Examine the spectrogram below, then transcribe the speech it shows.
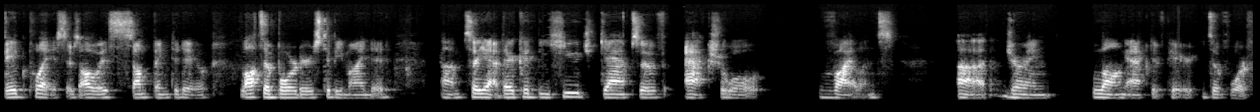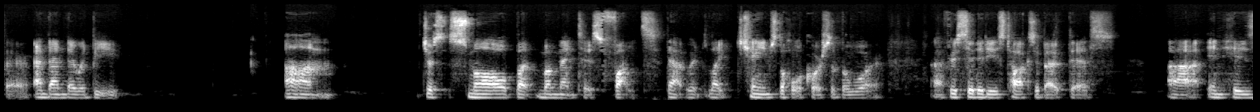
big place. There's always something to do, lots of borders to be minded. Um, so, yeah, there could be huge gaps of actual violence uh, during long active periods of warfare. And then there would be um, just small but momentous fights that would like change the whole course of the war. Uh, Thucydides talks about this uh, in his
